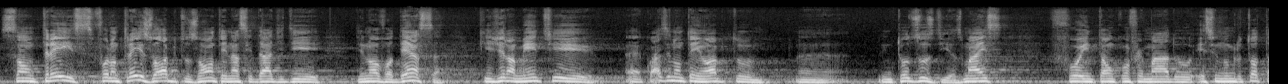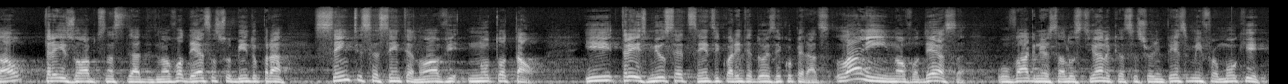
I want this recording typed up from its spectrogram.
são três, foram três óbitos ontem na cidade de, de Nova Odessa, que geralmente é, quase não tem óbito é, em todos os dias, mas foi então confirmado esse número total, três óbitos na cidade de Nova Odessa, subindo para 169 no total. E 3.742 recuperados. Lá em Nova Odessa, o Wagner Salustiano, que é assessor de imprensa, me informou que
